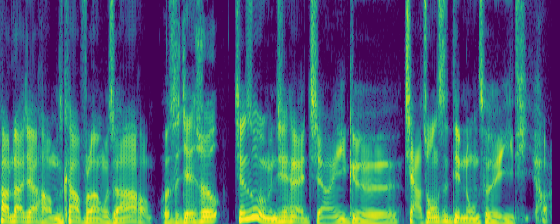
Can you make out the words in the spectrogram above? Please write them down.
Hello，大家好，我们是卡弗朗，我是阿红，我是坚叔。坚叔，我们今天来讲一个假装是电动车的议题。好了，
